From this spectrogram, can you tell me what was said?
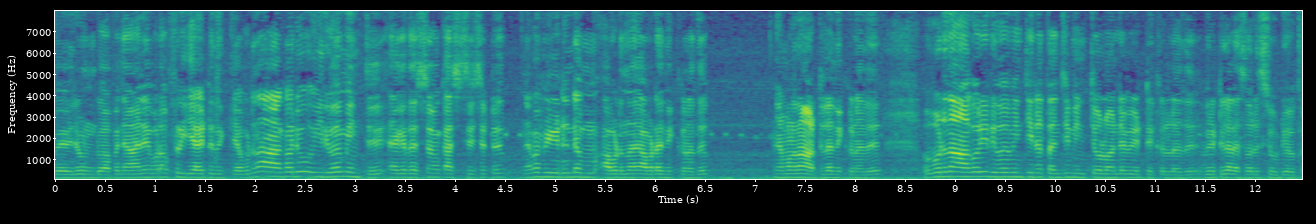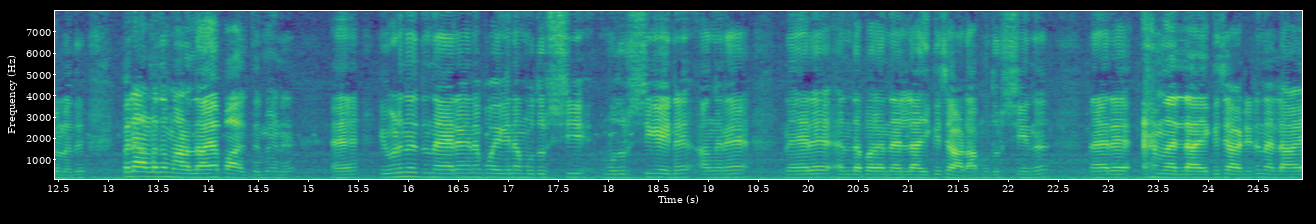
വരുണ്ട് അപ്പൊ ഞാൻ ഇവിടെ ഫ്രീ ആയിട്ട് നിൽക്കുക അവിടുന്ന് ആകെ ഒരു ഇരുപത് മിനിറ്റ് ഏകദേശം കഷ്ടിച്ചിട്ട് ഞാൻ വീടിന്റെ അവിടുന്ന് അവിടെ നിൽക്കുന്നത് നമ്മുടെ നാട്ടിലെ നിൽക്കുന്നത് ഇവിടുന്ന് ആകെ ഒരു ഇരുപത് മിനിറ്റ് ഇരുപത്തഞ്ച് മിനിറ്റോളം എന്റെ വീട്ടിലേക്കുള്ളത് വീട്ടിൽ സോറി സ്റ്റുഡിയോക്കുള്ളത് ഇപ്പൊ ഞാനുള്ളത് മണലായ പാലത്തുമ്മയാണ്. ഇവിടുന്ന് നേരെ അങ്ങനെ പോയി കഴിഞ്ഞാൽ മുതിർച്ചി മുതിർച്ചി കഴിഞ്ഞ് അങ്ങനെ നേരെ എന്താ പറയാ നെല്ലായിക്ക് ചാടാം. മുതിർച്ചിന്ന് നേരെ നെല്ലായക്ക് ചാടിയിട്ട് നെല്ലായ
